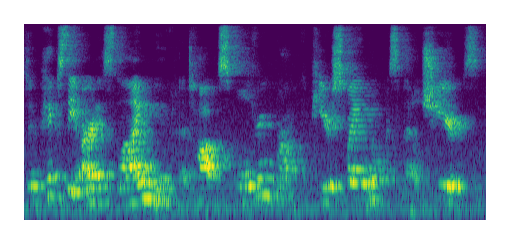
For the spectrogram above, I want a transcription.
depicts the artist lying nude atop a smoldering rock pierced by enormous metal shears,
